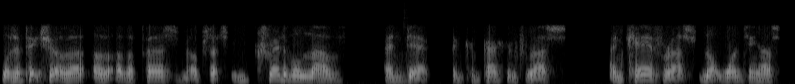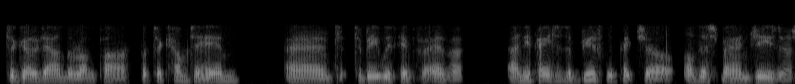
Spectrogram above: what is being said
was a picture of a of, of a person of such incredible love and depth and compassion for us and care for us, not wanting us to go down the wrong path, but to come to him and to be with him forever. And he painted a beautiful picture of this man, Jesus,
